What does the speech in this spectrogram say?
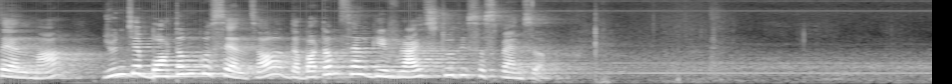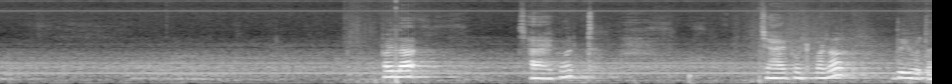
सेलमा जुन चाहिँ बटमको सेल छ the bottom cell give rise to the suspensor पहिला जायगोट जायगोटबाट दुईवटा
